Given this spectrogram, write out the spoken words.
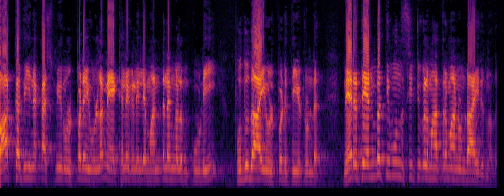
പാക് അധീന കശ്മീർ ഉൾപ്പെടെയുള്ള മേഖലകളിലെ മണ്ഡലങ്ങളും കൂടി പുതുതായി ഉൾപ്പെടുത്തിയിട്ടുണ്ട്. നേരത്തെ എൺപത്തിമൂന്ന് സീറ്റുകൾ മാത്രമാണ് ഉണ്ടായിരുന്നത്.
